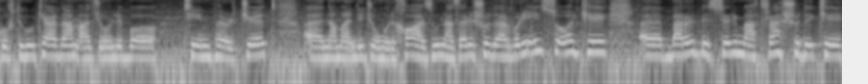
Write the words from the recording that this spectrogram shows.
گفتگو کردم از جمله با تیم پرچت نماینده جمهوری خواه. از اون نظرش رو درباره این سوال که برای بسیاری مطرح شده که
